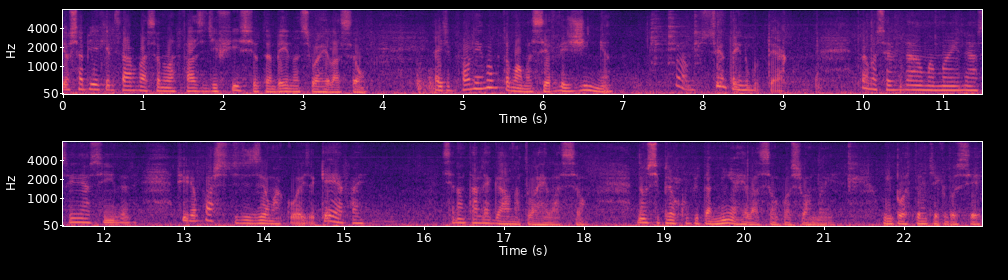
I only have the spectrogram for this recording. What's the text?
Eu sabia que ele estava passando uma fase difícil também na sua relação. Aí eu disse, Paulinho, vamos tomar uma cervejinha? Vamos, senta aí no boteco. Toma uma cerveja, não, mamãe, não é assim, não é assim. Filho, eu posso te dizer uma coisa? Que é, pai? Você não está legal na tua relação. Não se preocupe da minha relação com a sua mãe. O importante é que você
